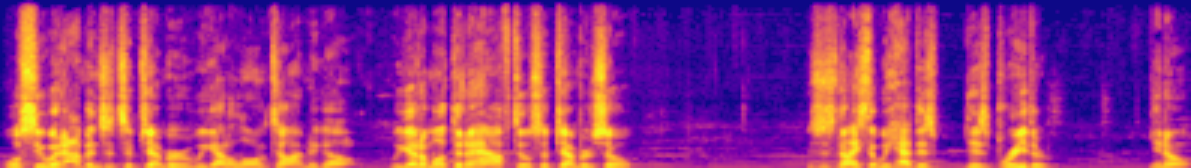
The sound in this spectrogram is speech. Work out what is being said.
we'll see what happens in September. We got a long time to go. We got a month and a half till September. So this is nice that we had this this breather. You know,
